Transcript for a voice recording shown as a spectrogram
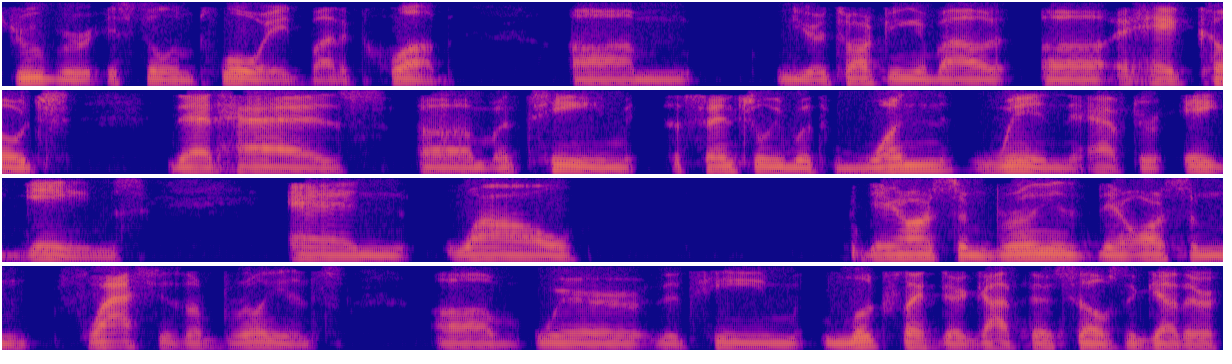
Struber is still employed by the club. Um, you're talking about uh, a head coach that has um, a team essentially with one win after eight games, and while there are some brilliant, there are some flashes of brilliance um, where the team looks like they've got themselves together,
